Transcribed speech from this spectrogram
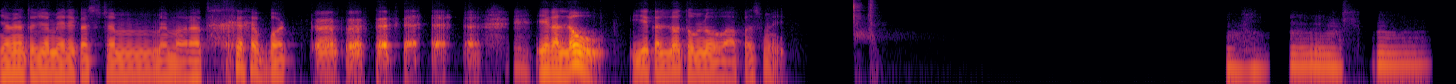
जब मैंने तुझे मेरे कस्टम में मारा था बट ये कर लो, ये कर लो तुम लोग आपस में।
